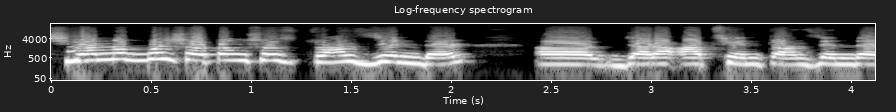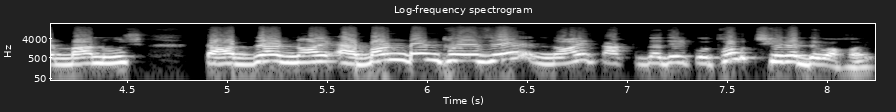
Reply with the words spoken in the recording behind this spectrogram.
ছিয়ানব্বই শতাংশ ট্রান্সজেন্ডার যারা আছেন ট্রান্সজেন্ডার মানুষ, তারা নয় অ্যাবান্ডেন্ট হয়ে যায়, নয় তাদের কোথাও ছেড়ে দেওয়া হয়।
